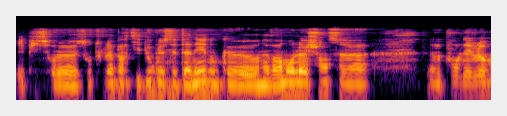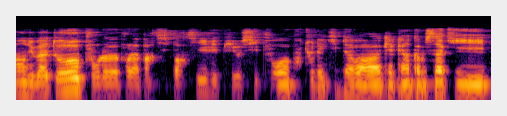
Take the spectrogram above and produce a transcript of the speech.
et puis sur le sur toute la partie double cette année. Donc on a vraiment la chance euh, pour le développement du bateau, pour le pour la partie sportive et puis aussi pour, pour toute l'équipe d'avoir quelqu'un comme ça qui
